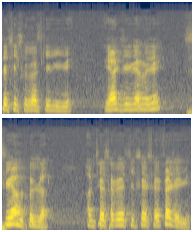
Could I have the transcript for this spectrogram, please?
त्याची सुरुवात केलेली आहे. या जिल्ह्यामध्ये श्रीरामपूरला आमच्या सगळ्या तिथल्या सहकार्याने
